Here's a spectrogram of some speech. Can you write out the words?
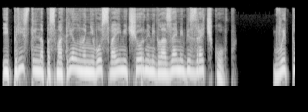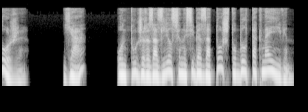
и пристально посмотрела на него своими черными глазами без зрачков. «Вы тоже». «Я?» Он тут же разозлился на себя за то, что был так наивен.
